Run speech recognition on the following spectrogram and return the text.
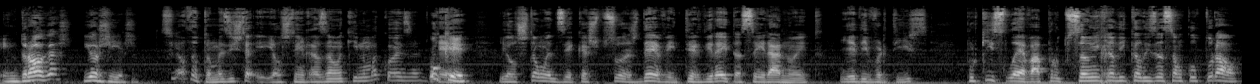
Em drogas e orgias. Ó, doutor, mas isto é- eles têm razão aqui numa coisa. O quê? É, eles estão a dizer que as pessoas devem ter direito a sair à noite e a divertir-se, porque isso leva à produção e radicalização cultural.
